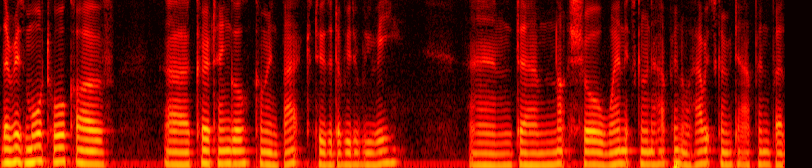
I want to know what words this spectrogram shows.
there is more talk of uh, Kurt Angle coming back to the WWE, and um, not sure when it's going to happen or how it's going to happen, but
